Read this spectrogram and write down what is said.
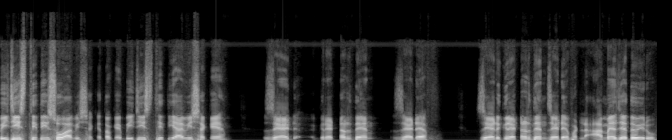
બીજી સ્થિતિ શું આવી શકે? તો કે બીજી સ્થિતિ આવી શકે Z greater than Z F Z greater than Z F એટલે આ મેં જે દોર્યું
